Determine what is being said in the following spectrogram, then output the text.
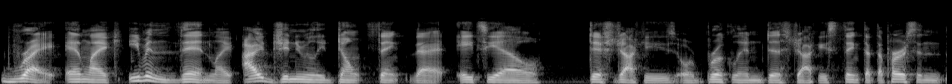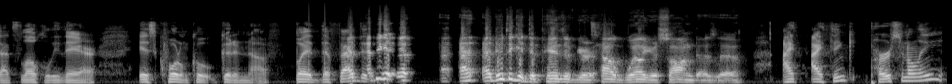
Right. And like even then, like I genuinely don't think that ATL disc jockeys or Brooklyn disc jockeys think that the person that's locally there is quote unquote good enough. But the I, fact I that think it, I, I, I do think it depends of your how well your song does though. I, I think personally,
